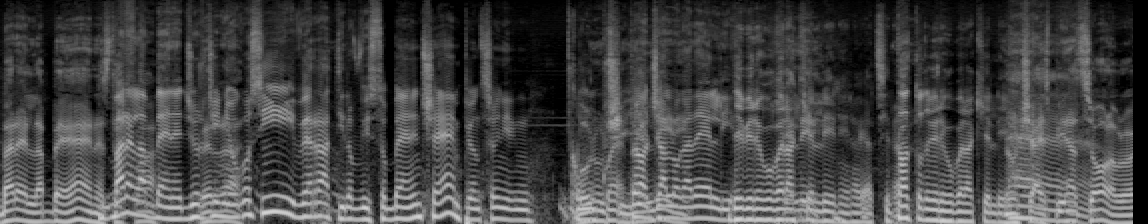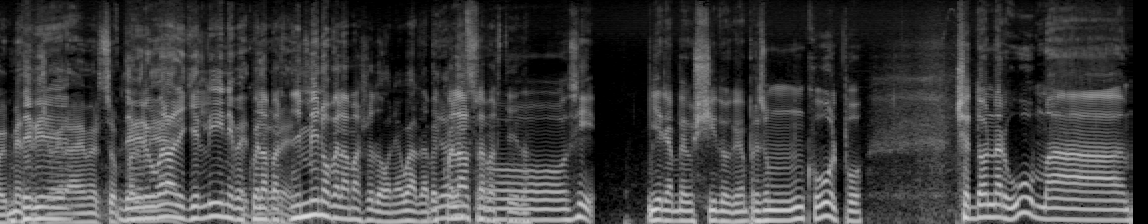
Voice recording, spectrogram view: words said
Barella bene. Barella fa- bene, Giorginio Verratti. così, Verratti l'ho visto bene in Champions, quindi comunque, Bonucci, però già Locatelli Devi recuperare Chiellini. Chiellini, ragazzi. Intanto devi recuperare Chiellini. Non Eh. c'hai Spinazzola, probabilmente Devi, Emerson devi Palmieri recuperare Chiellini per quella partita, nemmeno per la Macedonia, guarda, per Di quell'altra Lorenzo, partita. Sì, ieri abbiamo uscito che ha preso un colpo. C'è Donnarumma.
